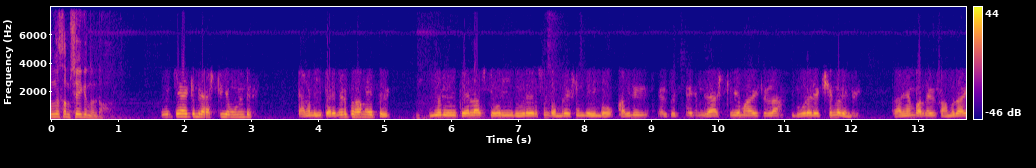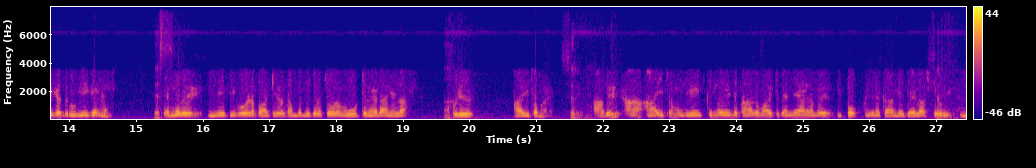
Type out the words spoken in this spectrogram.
അങ്ങ് സംശയിക്കുന്നുണ്ടോ? തീർച്ചയായിട്ടും രാഷ്ട്രീയമുണ്ട് കാരണം ഈ തെരഞ്ഞെടുപ്പ് സമയത്ത് ഈ ഒരു കേരള സ്റ്റോറി ദൂരദർശൻ സംപ്രേഷണം ചെയ്യുമ്പോൾ അതിൽ തീർച്ചയായിട്ടും രാഷ്ട്രീയമായിട്ടുള്ള ഗൂഢലക്ഷ്യങ്ങളുണ്ട്. അതാണ് ഞാൻ പറഞ്ഞത് സാമുദായിക ധ്രുവീകരണം. എന്നത് ബി ജെ പി പോലുള്ള പാർട്ടികളെ സംബന്ധിച്ചിടത്തോളം വോട്ട് നേടാനുള്ള ഒരു ആയുധമാണ്. അത് ആ ആയുധം ഉപയോഗിക്കുന്നതിന്റെ ഭാഗമായിട്ട് തന്നെയാണ് നമ്മൾ ഇപ്പോ ഇതിനെ കാണുന്നത്. കേരള സ്റ്റോറി ഈ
